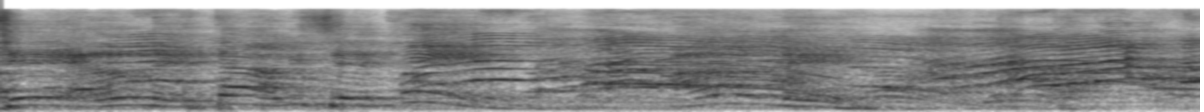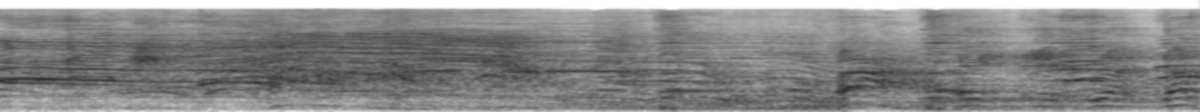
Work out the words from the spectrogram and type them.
Che, ¿a dónde está? Avísenme. ¿A dónde? ¡Ah! Eh, eh, la, la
